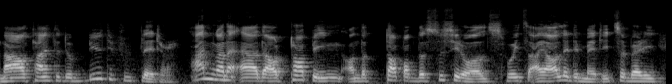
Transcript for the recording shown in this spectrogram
Now time to do beautiful platter. I'm gonna add our topping on the top of the sushi rolls which I already made. It's a very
